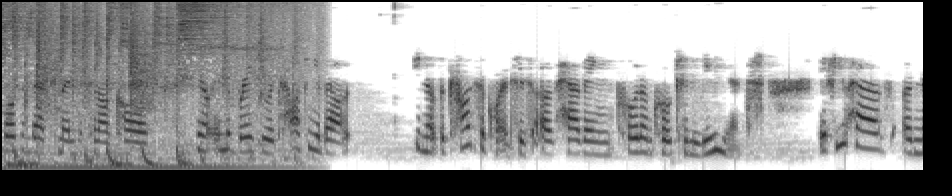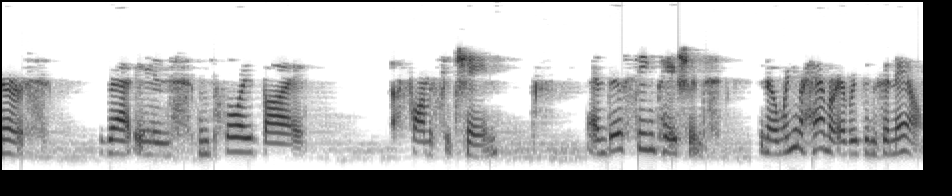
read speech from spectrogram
Welcome back to Medicine on Call. You know, in the break, we were talking about, you know, the consequences of having quote unquote convenience. If you have a nurse that is employed by a pharmacy chain and they're seeing patients, you know, when you're a hammer, everything's a nail.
